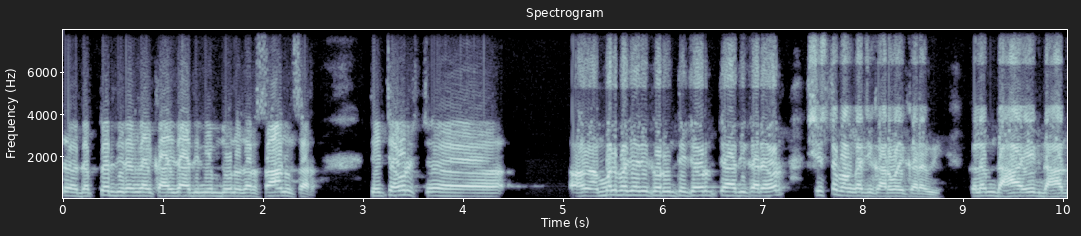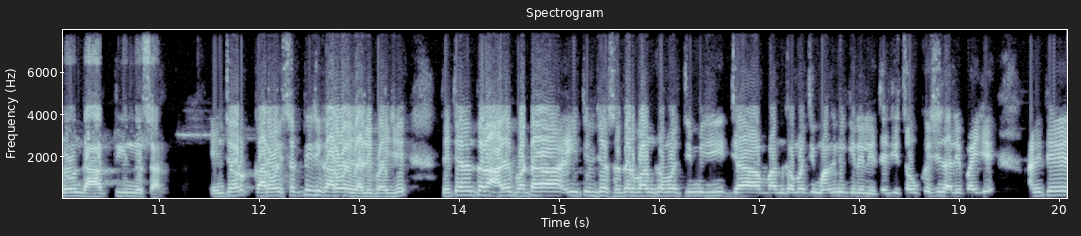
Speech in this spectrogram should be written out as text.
दप्तर दिरंगाई कायदा अधिनियम दोन हजार सहा नुसार त्याच्यावर अंमलबजावणी करून त्याच्यावर त्या अधिकाऱ्यावर शिस्तभंगाची कारवाई करावी. कलम दहा एक दहा दोन दहा तीन नुसार. यांच्यावर कारवाई सक्तीची कारवाई झाली पाहिजे. त्याच्यानंतर आळेपाटा येथील ज्या सदर बांधकामाची मी जी- ज्या बांधकामाची मागणी केलेली त्याची चौकशी झाली पाहिजे आणि ते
